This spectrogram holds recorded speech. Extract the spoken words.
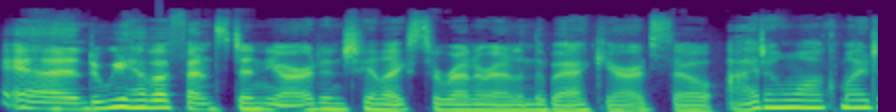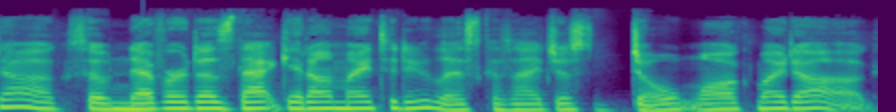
And we have a fenced in yard and she likes to run around in the backyard. So I don't walk my dog. So never does that get on my to do list because I just don't walk my dog.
